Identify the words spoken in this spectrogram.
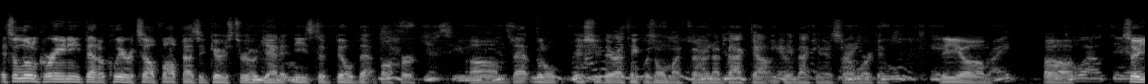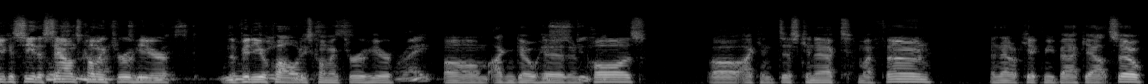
it's a little grainy. That'll clear itself up as it goes through. Again, it needs to build that buffer. Um, that little issue there, I think, was on my phone. I backed out and came back in and started working. The um, uh, so you can see the sounds coming through here the video quality is coming through here. Um, I can go ahead and pause. Uh, I can disconnect my phone, and that'll kick me back out. So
